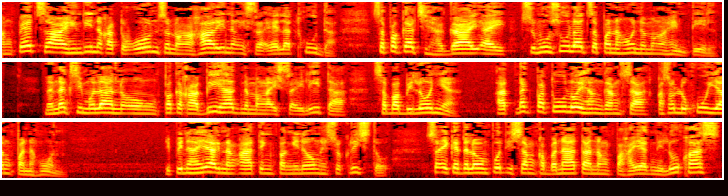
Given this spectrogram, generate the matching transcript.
Ang petsa ay hindi nakatuon sa mga hari ng Israel at Huda, sapagkat si Hagay ay sumusulat sa panahon ng mga hentil, na nagsimula noong pagkakabihag ng mga Israelita sa Babylonia at nagpatuloy hanggang sa kasalukuyang panahon. Ipinahayag ng ating Panginoong Heso Kristo sa ikadalawamput isang kabanata ng pahayag ni Lucas,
